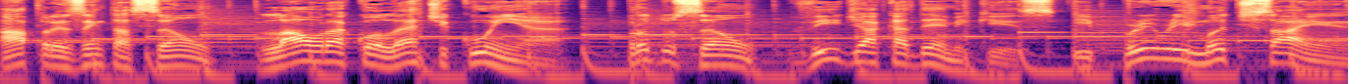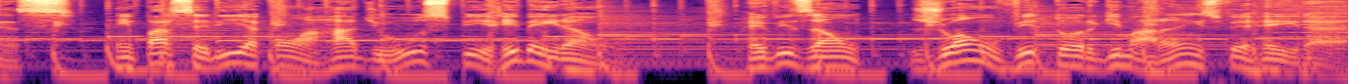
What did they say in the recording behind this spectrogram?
Apresentação: Laura Colette Cunha. Produção: Vide Academics e Pretty Much Science, em parceria com a Rádio USP Ribeirão. Revisão: João Vitor Guimarães Ferreira.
